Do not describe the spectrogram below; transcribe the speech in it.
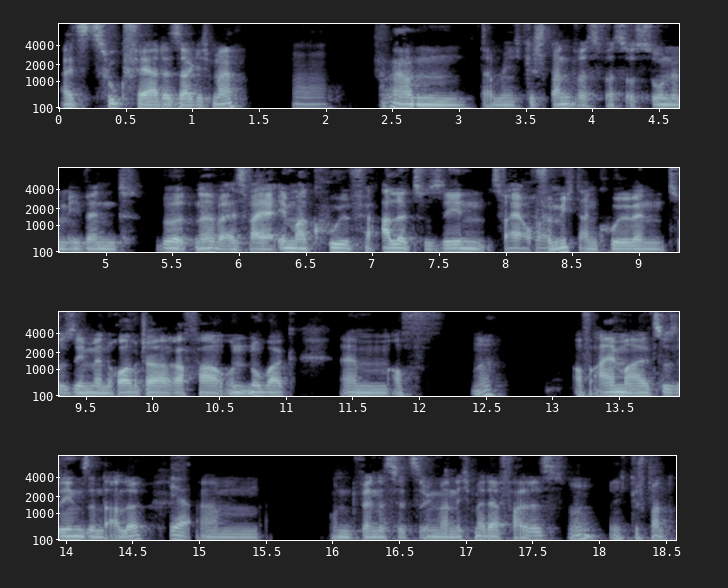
als Zugpferde, sag ich mal. Mhm. Ähm, da bin ich gespannt, was, was aus so einem Event wird, ne? Weil es war ja immer cool für alle zu sehen. Es war ja auch ja. für mich dann cool, wenn zu sehen, wenn Roger, Rafa und Novak ähm, auf, ne, auf einmal zu sehen sind alle. Ja. Ähm, und wenn es jetzt irgendwann nicht mehr der Fall ist, ne, bin ich gespannt.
